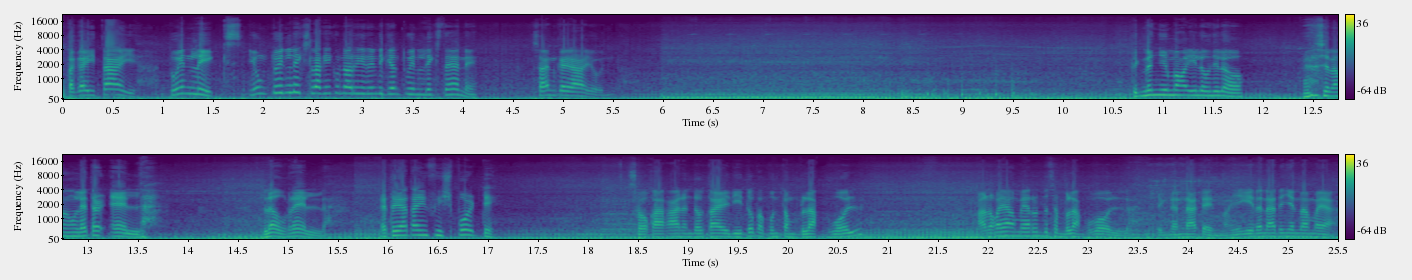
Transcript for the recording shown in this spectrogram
Tagaytay, Twin Lakes. Yung Twin Lakes, lagi ko naririnig yung Twin Lakes na yan eh. Saan kaya yun? Tignan nyo yung mga ilaw nila oh. Meron silang letter L. Laurel. Ito yata yung fishport eh. So kakanan daw tayo dito papuntang Blackwall. Ano kaya meron doon sa black wall? Tignan natin. Makikita natin yan mamaya.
